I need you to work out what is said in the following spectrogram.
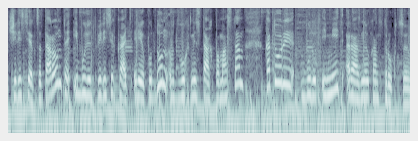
через сердце Торонто и будет пересекать реку Дон в двух местах по мостам, которые будут иметь разную конструкцию.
